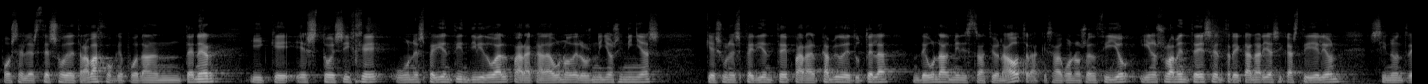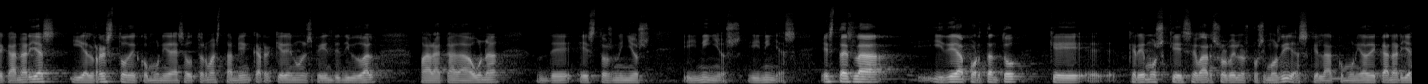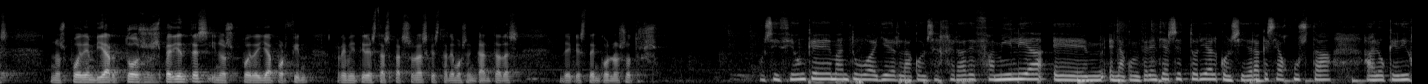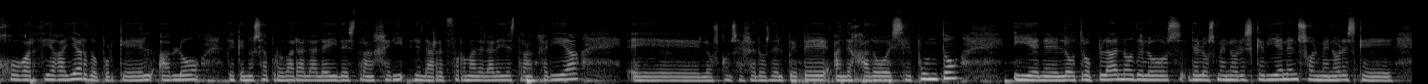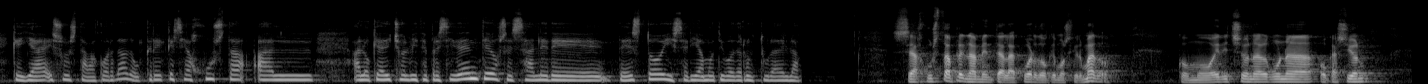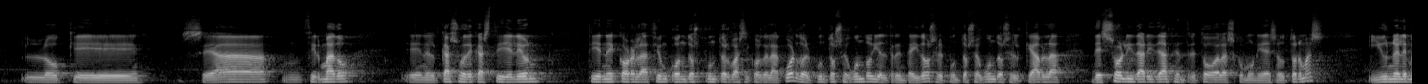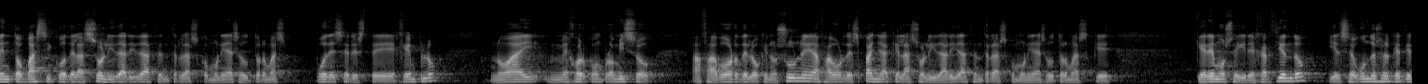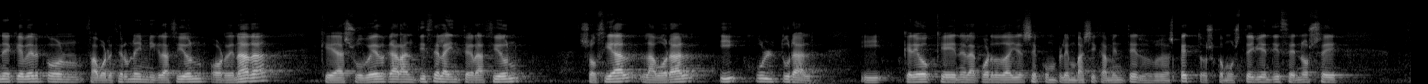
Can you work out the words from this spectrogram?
pues, el exceso de trabajo que puedan tener y que esto exige un expediente individual para cada uno de los niños y niñas que es un expediente para el cambio de tutela de una administración a otra, que es algo no sencillo, y no solamente es entre Canarias y Castilla y León, sino entre Canarias y el resto de comunidades autónomas también que requieren un expediente individual para cada una de estos niños y niños y niñas. Esta es la idea, por tanto, que eh, creemos que se va a resolver en los próximos días, que la Comunidad de Canarias nos puede enviar todos sus expedientes y nos puede ya por fin remitir a estas personas que estaremos encantadas de que estén con nosotros posición que mantuvo ayer la consejera de Familia em, en la conferencia sectorial considera que se ajusta a lo que dijo García Gallardo, porque él habló de que no se aprobara la ley de extranjería, de la reforma de la ley de extranjería. Eh, los consejeros del PP han dejado ese punto y en el otro plano de los, menores que vienen son menores que, ya eso estaba acordado. ¿Cree que se ajusta a lo que ha dicho el vicepresidente o se sale de, de esto y sería motivo de ruptura del acuerdo? Se ajusta plenamente al acuerdo que hemos firmado. Como he dicho en alguna ocasión, lo que se ha firmado en el caso de Castilla y León tiene correlación con dos puntos básicos del acuerdo, el punto segundo y el 32. El punto segundo es el que habla de solidaridad entre todas las comunidades autónomas y un elemento básico de la solidaridad entre las comunidades autónomas puede ser este ejemplo. No hay mejor compromiso a favor de lo que nos une, a favor de España, que la solidaridad entre las comunidades autónomas que queremos seguir ejerciendo. Y el segundo es el que tiene que ver con favorecer una inmigración ordenada que a su vez garantice la integración social, laboral y cultural. Y creo que en el acuerdo de ayer se cumplen básicamente los dos aspectos. Como usted bien dice, no se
